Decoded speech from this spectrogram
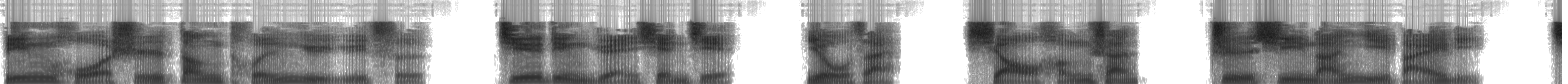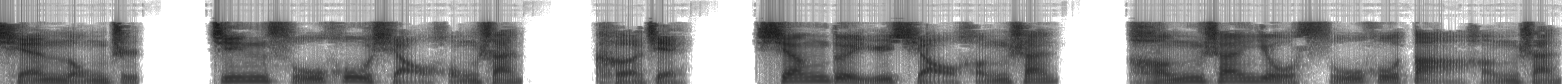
兵火时当屯御于此，皆定远县界。又在小衡山，至西南一百里，乾隆志，今俗呼小红山。可见，相对于小衡山，衡山又俗呼大衡山。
